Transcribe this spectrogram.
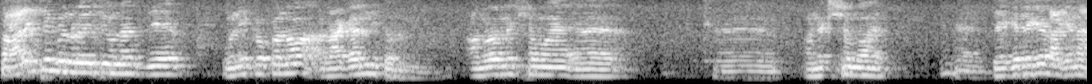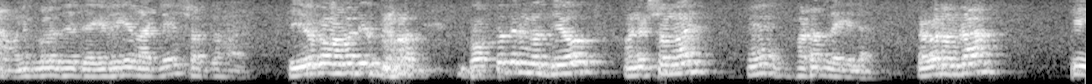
তো আরেকটি গুণ রয়েছে ওনার যে উনি কখনো রাগান্বিত হন। আমরা অনেক সময় অনেক সময় ডেকে ডেকে লাগে না? অনেক বলে যে ডেকে ডেকে লাগলে শব্দ হয়। তো এরকম আমাদের ভক্তদের মধ্যেও অনেক সময় হ্যাঁ হঠাৎ লেগে যায়। তখন আমরা কি?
